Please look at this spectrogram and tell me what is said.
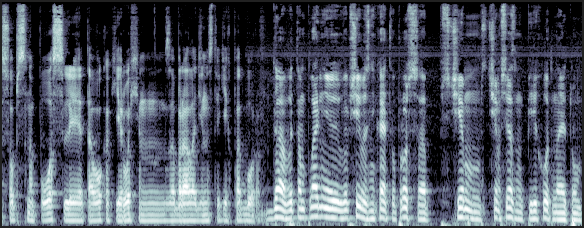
собственно, после того, как Ерохин забрал один из таких подборов. Да, в этом плане вообще возникает вопрос, а с чем, с чем связан переход на эту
